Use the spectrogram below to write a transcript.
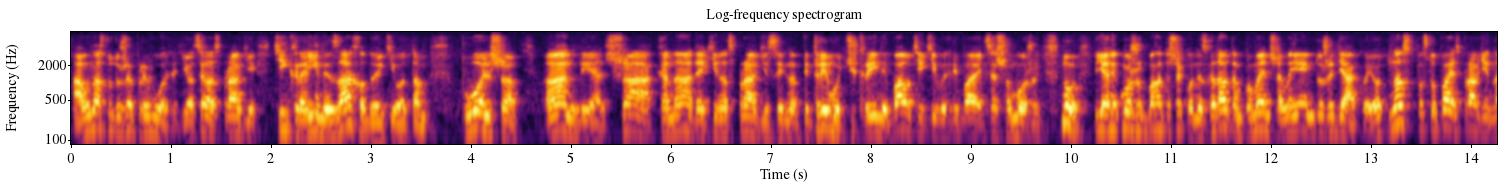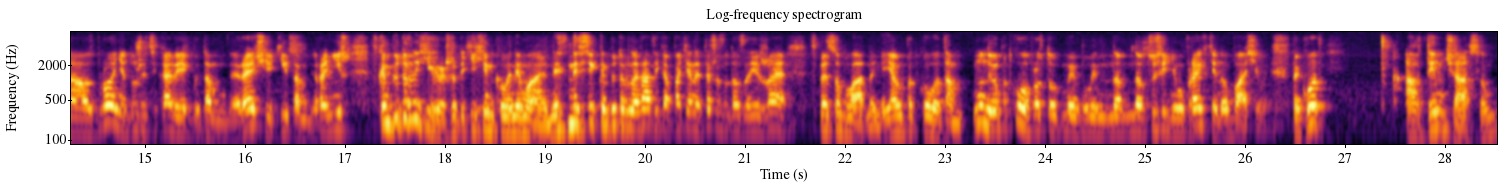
а у нас тут вже привозять. І оце насправді ті країни заходу, які от там Польща, Англія, США, Канада, які насправді сильно підтримують, чи країни Балтії, які вигрібають це, що можуть. Ну я не можу багато ще не згадав там поменше, але я їм дуже дякую. От у нас поступає справді на озброєння дуже цікаві, якби там речі, які там раніше комп'ютерних іграх, що таких інколи немає. Не, не всі комп'ютерна графіка потягне те, що сюди заїжджає спецобладнання. Я випадково там, ну не випадково, просто ми були на, на сусідньому проєкті, не бачили. Так от, а тим часом.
